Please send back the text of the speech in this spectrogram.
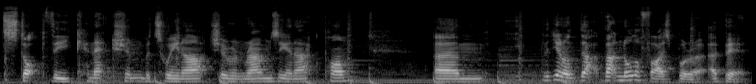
stop the connection between Archer and Ramsey and Akpom, um, you know that that nullifies Boro a bit.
